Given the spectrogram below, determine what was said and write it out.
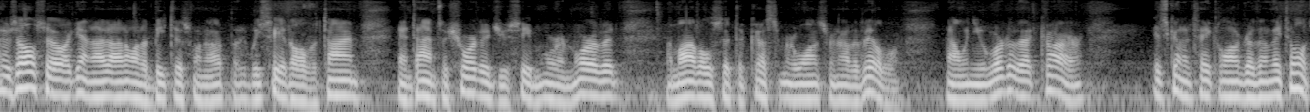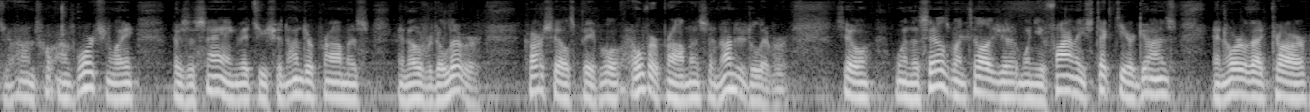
There's also, again, I, I don't want to beat this one up, but we see it all the time. In times of shortage, you see more and more of it. The models that the customer wants are not available. Now, when you order that car, it's going to take longer than they told you. Unfortunately, there's a saying that you should underpromise and overdeliver. Car salespeople overpromise and underdeliver. So when the salesman tells you, when you finally stick to your guns and order that car,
